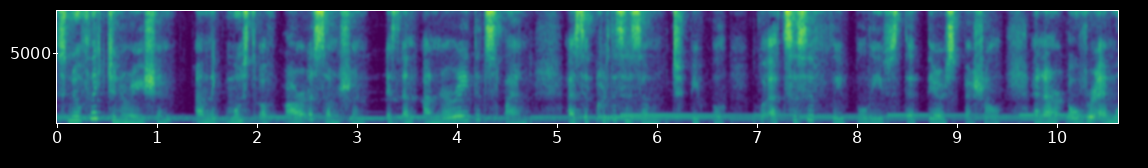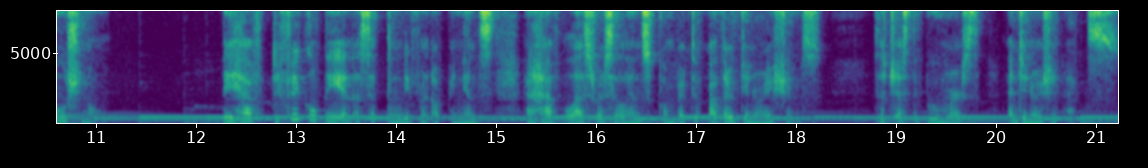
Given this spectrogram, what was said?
Snowflake generation, unlike most of our assumption, is an underrated slang as a criticism to people who excessively believes that they're special and are over emotional. They have difficulty in accepting different opinions and have less resilience compared to other generations, such as the boomers and Generation X.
